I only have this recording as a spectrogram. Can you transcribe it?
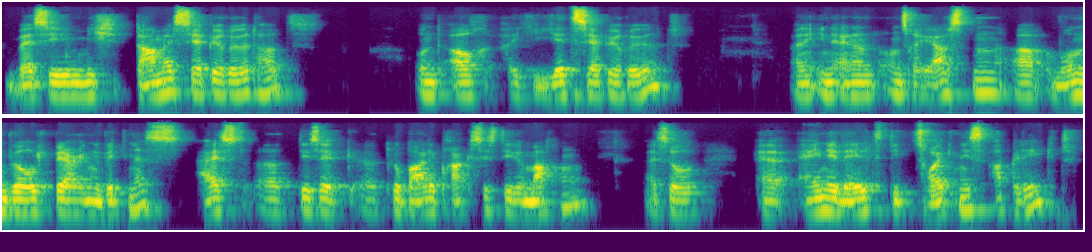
weil sie mich damals sehr berührt hat und auch jetzt sehr berührt. In einer unserer ersten uh, One World Bearing Witness heißt uh, diese globale Praxis, die wir machen, also eine Welt, die Zeugnis ablegt.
